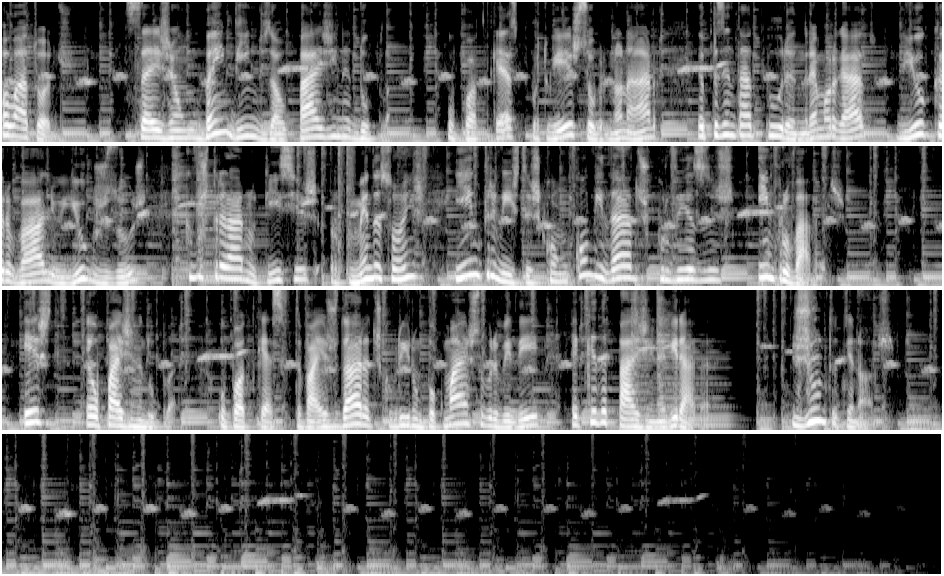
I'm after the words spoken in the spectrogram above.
Olá a todos, sejam bem-vindos ao Página Dupla, o podcast português sobre nona arte apresentado por André Morgado, Diogo Carvalho e Hugo Jesus, que vos trará notícias, recomendações e entrevistas com convidados por vezes improváveis. Este é o Página Dupla, o podcast que te vai ajudar a descobrir um pouco mais sobre a BD a cada página virada. Junta-te a nós!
